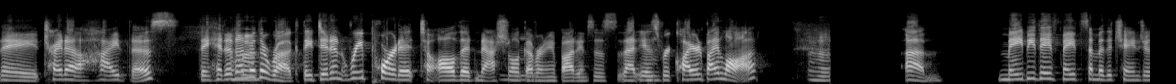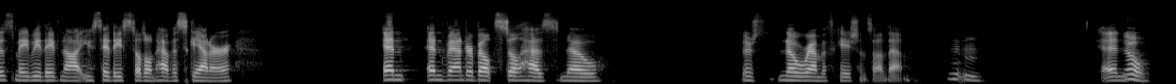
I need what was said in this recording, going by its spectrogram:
they try to hide this? They hid it Uh-huh. under the rug. They didn't report it to all the national Mhm. governing bodies. That is required by law. Uh-huh. Um, maybe they've made some of the changes. Maybe they've not. You say they still don't have a scanner, and and Vanderbilt still has no. There's no ramifications on them, Mm-mm. and No.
